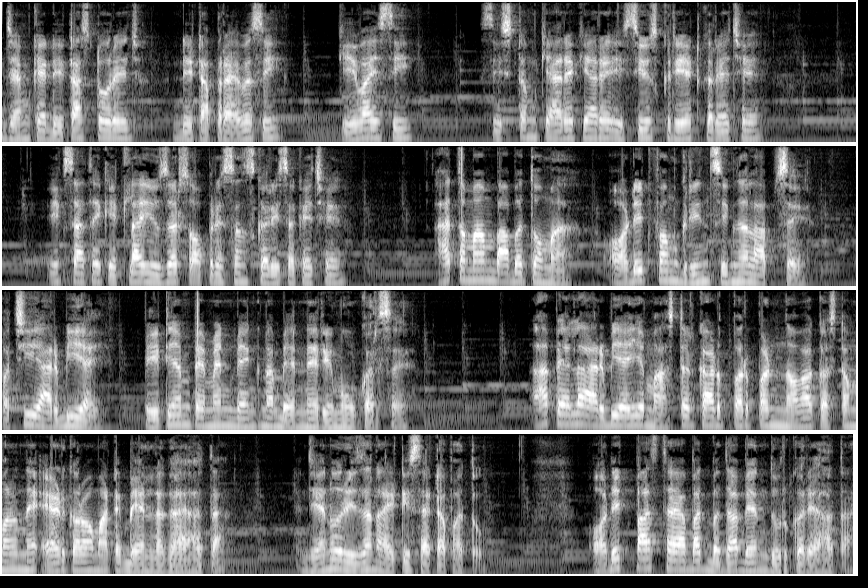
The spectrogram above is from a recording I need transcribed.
જેમ કે data storage, data privacy, KYC, system ક્યારે ક્યારે ઇસ્યુઝ ક્રિએટ કરે છે, એકસાથે કેટલા યુઝર્સ ઓપરેશન્સ કરી શકે છે. આ તમામ બાબતોમાં ઓડિટ ફર્મ ગ્રીન સિગ્નલ આપશે. પછી આરબીઆઈ પેટીએમ પેમેન્ટ બેંકના બેનને રિમૂવ કરશે. આ પહેલાં આરબીઆઈએ માસ્ટર કાર્ડ પર પણ નવા કસ્ટમરને એડ કરવા માટે બેન લગાવ્યા હતા, જેનું રીઝન આઈટી સેટઅપ હતું. ઓડિટ પાસ થયા બાદ બધા બેન દૂર કર્યા હતા.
